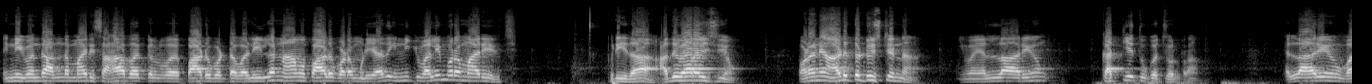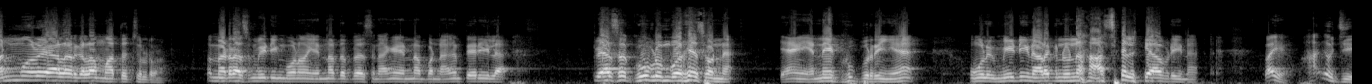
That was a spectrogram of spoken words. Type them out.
இன்னைக்கு வந்து அந்த மாதிரி சஹாபாக்கள் வ- பாடுபட்ட வழியில நாம் பாடுபட முடியாது. இன்னைக்கு வழிமுறை மாறிடுச்சு. புரியுதா? அது வேற விஷயம். உடனே அடுத்த ட்விஸ்ட் என்ன? இவன் எல்லாரையும் கத்திய தூக்க சொல்கிறான் எல்லாரையும் வன்முறையாளர்களாக மாற்ற சொல்கிறான் மெட்ராஸ் மீட்டிங் போனோம் என்னத்த பேசுனாங்க என்ன பண்ணாங்கன்னு தெரியல. பேச கூப்பிடும் போதே சொன்னேன். ஏன் என்னைய கூப்பிடுறீங்க? உங்களுக்கு மீட்டிங் நடக்கணும்னு ஆசை இல்லையா அப்படின்னா. பாய் வாங்க வச்சு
